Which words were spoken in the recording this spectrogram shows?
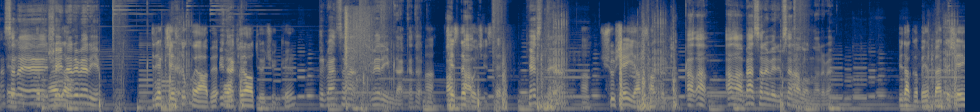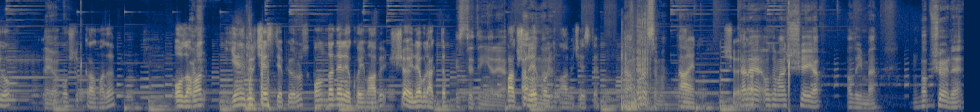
Ben sana Evet, e, dur, şeyleri hayır vereyim. Direkt chest'e koy abi. Bir dakika. Ortaya atıyor çünkü. Dur ben sana vereyim bir dakika dur. Ha, Al, chest'e al. koy chest'e. Kes de ya. Ha, şu şey ya sandık. Al al. Al al ben sana vereyim sen Ha. al onları be. Bir dakika benim bende şey yok. Ne yok? Boşluk kalmadı. O zaman yeni bir chest yapıyoruz. Onu da nereye koyayım abi? Şöyle bıraktım. İstediğin yere ya. Bak Al şuraya onları. koydum abi chest'e. Ha burası mı? Tamam. Aynen. Şöyle. Sen e, o zaman şu şey yap. Alayım ben. Hop şöyle.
